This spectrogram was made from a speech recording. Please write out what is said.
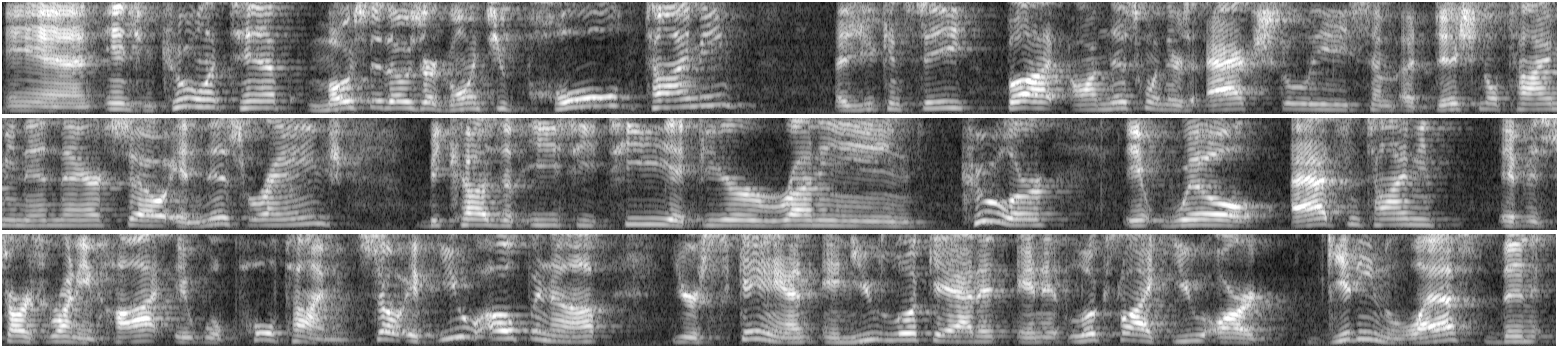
and engine coolant temp. Most of those are going to pull timing as you can see. But on this one, there's actually some additional timing in there. So in this range, because of ECT, if you're running cooler, it will add some timing. If it starts running hot, it will pull timing. So if you open up your scan and you look at it and it looks like you are getting less than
